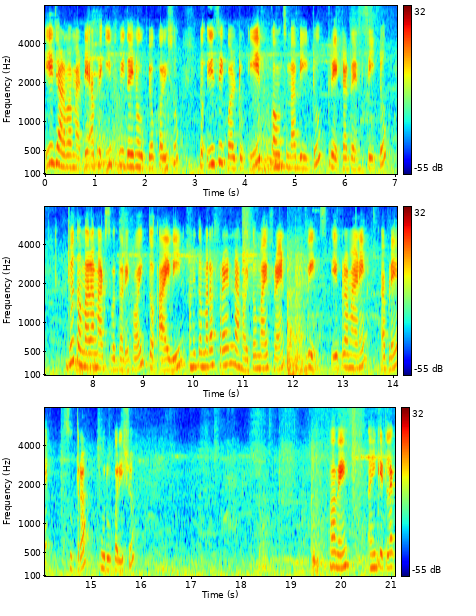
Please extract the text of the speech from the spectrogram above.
એ જાણવા માટે આપણે ઇફ વિધેયનો ઉપયોગ કરીશું. તો ઇઝ ઇક્વલ ટુ ઇફ કૌંસમાં B two greater than C two જો તમારા માર્ક્સ વધારે હોય તો આઈ વિન અને તમારા ફ્રેન્ડના હોય તો માય ફ્રેન્ડ વિન્સ એ પ્રમાણે આપણે સૂત્ર પૂરું કરીશું. હવે અહીં કેટલાક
